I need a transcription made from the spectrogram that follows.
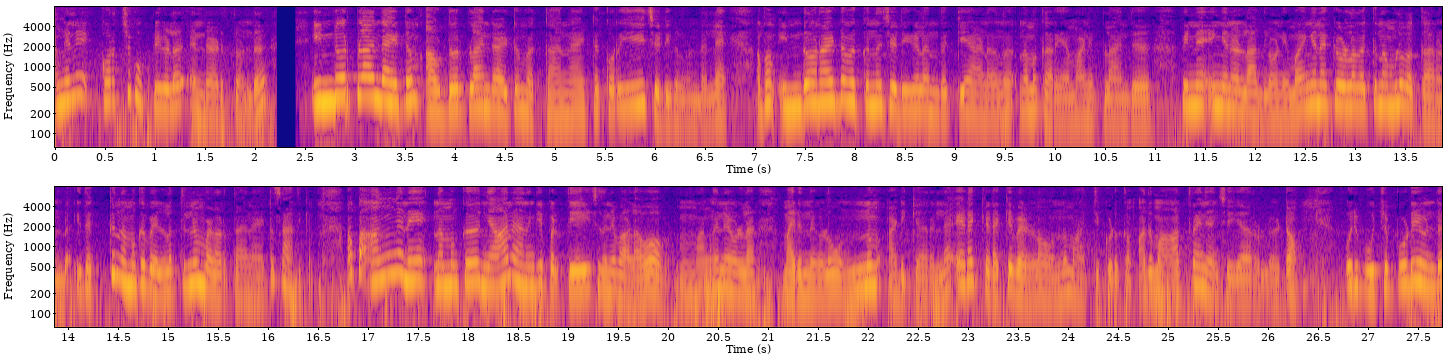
അങ്ങനെ കുറച്ച് കുപ്പികൾ എന്റെ അടുത്തുണ്ട്. ഇൻഡോർ പ്ലാന്റ് ആയിട്ടും ഔട്ട്ഡോർ പ്ലാന്റ് ആയിട്ടും വെക്കാനായിട്ട് കുറേ ചെടികളുണ്ട് അല്ലേ അപ്പം ഇൻഡോർ ആയിട്ട് വെക്കുന്ന ചെടികൾ എന്തൊക്കെയാണെന്ന് നമുക്കറിയാം. മണി പ്ലാന്റ് പിന്നെ ഇങ്ങനെയുള്ള അഗ്ലോണിമ ഇങ്ങനെയൊക്കെ ഉള്ളതൊക്കെ നമ്മൾ വെക്കാറുണ്ട്. ഇതൊക്കെ നമുക്ക് വെള്ളത്തിലും വളർത്താനായിട്ട് സാധിക്കും. അപ്പം അങ്ങനെ നമുക്ക് ഞാനാണെങ്കിൽ പ്രത്യേകിച്ച് ഇതിന് വളവോ അങ്ങനെയുള്ള മരുന്നുകളോ ഒന്നും അടിക്കാറില്ല. ഇടയ്ക്കിടയ്ക്ക് വെള്ളം ഒന്ന് മാറ്റി കൊടുക്കും. അത് മാത്രമേ ഞാൻ ചെയ്യാറുള്ളൂ കേട്ടോ. ഒരു പൂച്ചപ്പൊടിയുണ്ട്.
